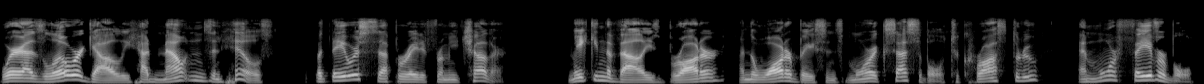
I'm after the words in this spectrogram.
Whereas Lower Galilee had mountains and hills, but they were separated from each other, making the valleys broader and the water basins more accessible to cross through and more favorable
